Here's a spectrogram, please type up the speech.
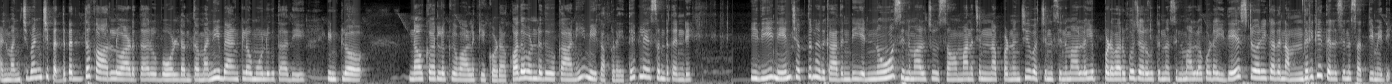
అండ్ మంచి మంచి పెద్ద పెద్ద కార్లు వాడతారు. బోల్డ్ అంతా మనీ బ్యాంక్లో మూలుగుతుంది. ఇంట్లో నౌకర్లకి వాళ్ళకి కూడా కొద ఉండదు కానీ మీకు అక్కడైతే ప్లేస్ ఉండదండి ఇది నేను చెప్తున్నది కాదండి ఎన్నో సినిమాలు చూసాం. మన చిన్నప్పటి నుంచి వచ్చిన సినిమాల్లో ఇప్పటి వరకు జరుగుతున్న సినిమాల్లో కూడా ఇదే స్టోరీ కదండి అందరికీ తెలిసిన సత్యం ఇది.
